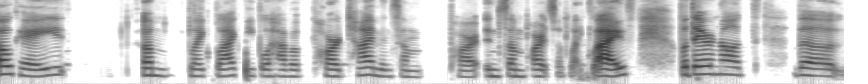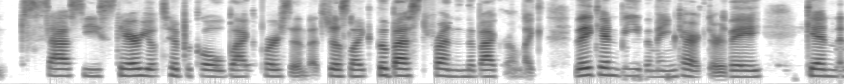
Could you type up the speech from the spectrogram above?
okay um like black people have a hard time in some part in some parts of like life but they're not the sassy stereotypical black person that's just like the best friend in the background. Like they can be the main character. They can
